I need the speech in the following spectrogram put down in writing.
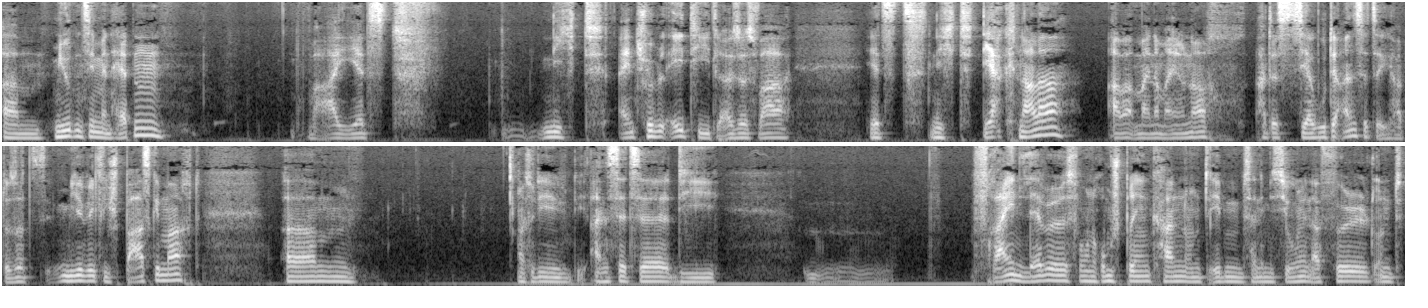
ähm, Mutants in Manhattan war jetzt nicht ein Triple-A-Titel. Also es war jetzt nicht der Knaller, aber meiner Meinung nach hat es sehr gute Ansätze gehabt. Also hat mir wirklich Spaß gemacht. Ähm, also die, die Ansätze, die freien Levels, wo man rumspringen kann und eben seine Missionen erfüllt und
